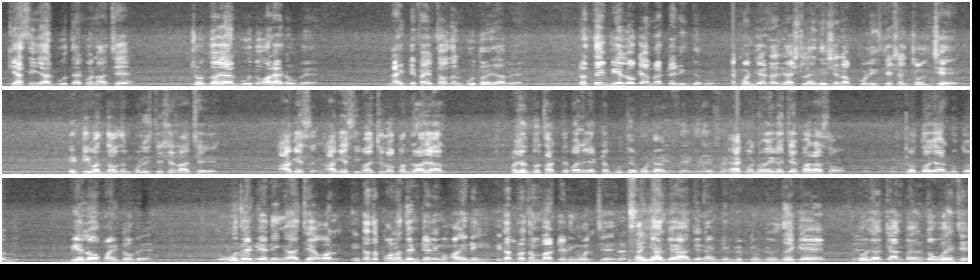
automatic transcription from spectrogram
একাশি হাজার বুথ এখন আছে, চোদ্দ হাজার বুথ ওর অ্যাড হবে। নাইনটি ফাইভ থাউজেন্ড বুথ হয়ে যাবে। প্রত্যেক বিএলওকে আমরা ট্রেনিং দেবো। এখন যেটা ন্যাশনালাইজেশন অফ পুলিশ স্টেশন চলছে eighty one thousand police station আছে, আগে আগে সীমা ছিল পনেরো হাজার পর্যন্ত থাকতে পারে একটা বুথে ভোটার এখন হয়ে গেছে বারোশো। চোদ্দ হাজার নতুন বিএলও অ্যাপয়েন্ট হবে। ওদের ট্রেনিং আছে আর এটা তো কোনোদিন ট্রেনিং হয়নি, এটা প্রথমবার ট্রেনিং হচ্ছে। সাইয়ার যে আছে নাইনটিন ফিফটি টু থেকে দু হাজার চার পর্যন্ত হয়েছে।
